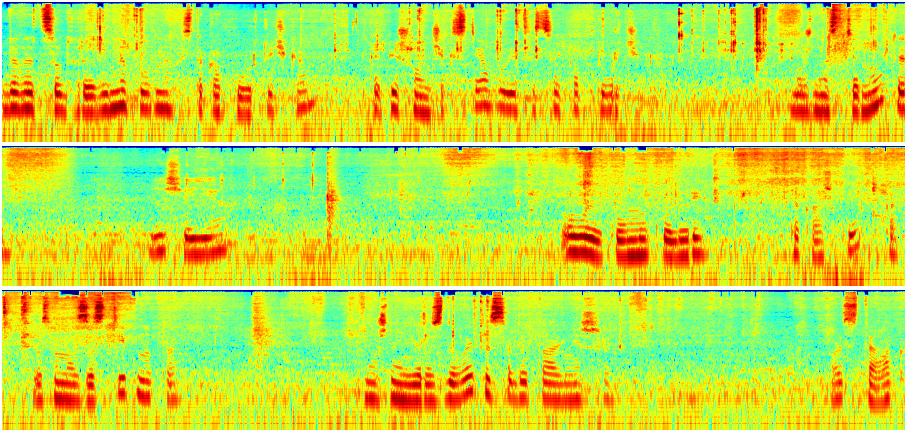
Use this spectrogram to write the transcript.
900 гривень неповна ось така курточка. Капюшончик стягується, цей каптурчик. Можна стягнути. І ще є в оливковому кольорі. Така ж куртка. Ось вона застіпнута. Можна її роздивитися детальніше. Ось так.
